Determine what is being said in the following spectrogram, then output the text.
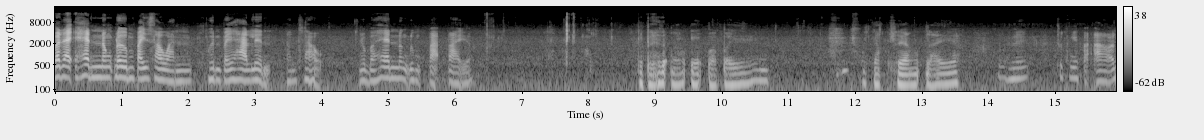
บไดเห็นน้องเดิมไปสวรรค์เพิ่นไปหาเล่นอันเศร้าอยู่บ่เห็นน้องดึงปะไปอะจะไปเอาเออบ่ไปจักแสงไหลอะวันนี้ทุกนี้ปะอ่าน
